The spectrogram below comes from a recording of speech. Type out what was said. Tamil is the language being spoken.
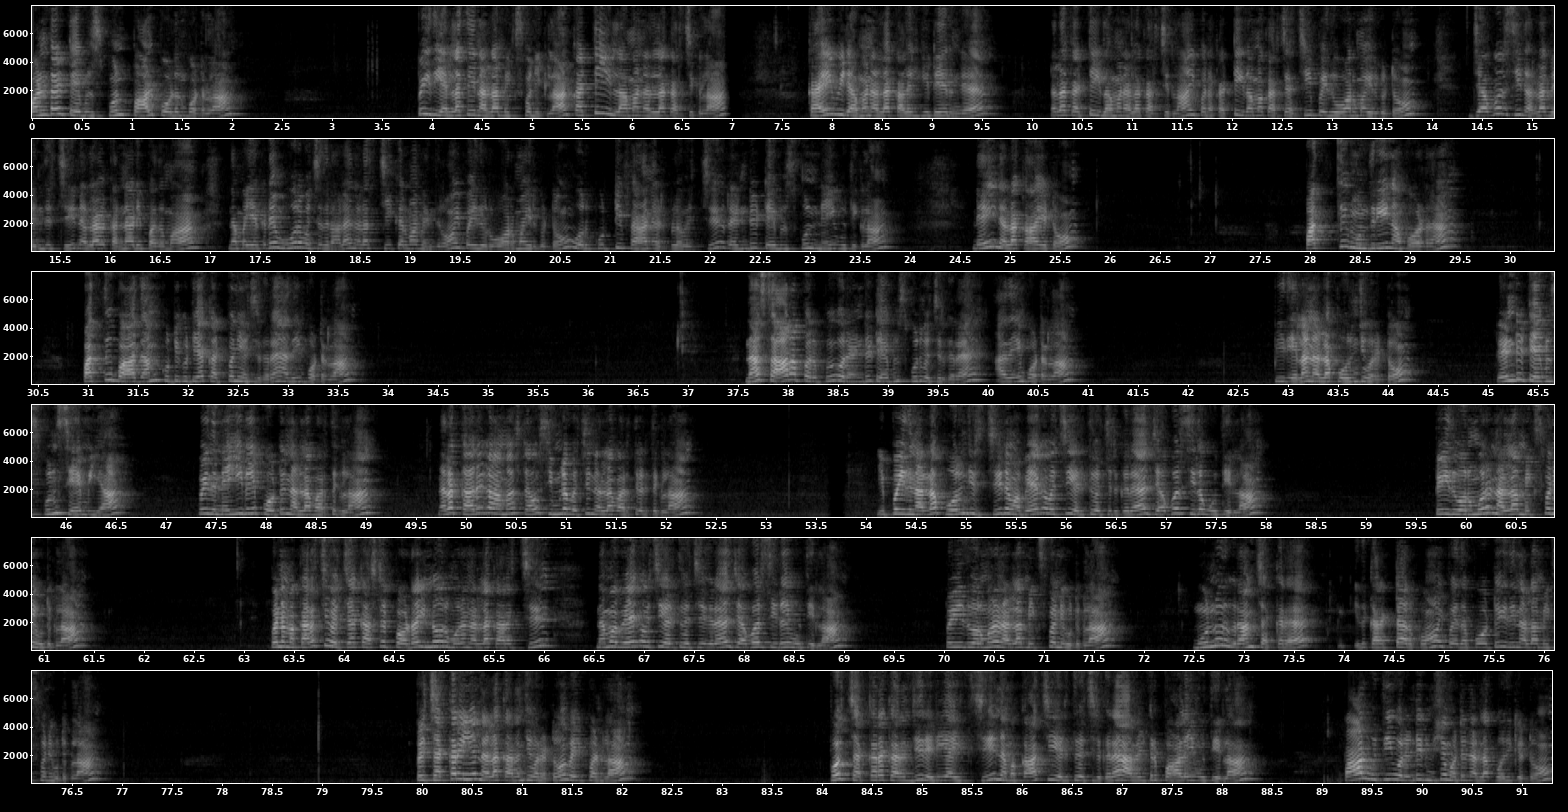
ஒன்றரை டேபிள் ஸ்பூன் பால் பவுடர் போட்டலாம் இப்போ இது எல்லாத்தையும் நல்லா மிக்ஸ் பண்ணிக்கலாம். கட்டி இல்லாமல் நல்லா கரைச்சிக்கலாம். கை விடாமல் நல்லா கலக்கிக்கிட்டே இருங்க. நல்லா கட்டி இல்லாமல் நல்லா கரைச்சிடலாம். இப்போ நான் கட்டி இல்லாமல் கரைச்சாச்சு. இப்போ இது ஓரமாக இருக்கட்டும். ஜவ்வரிசி நல்லா வெந்துச்சு நல்லா கண்ணாடி பதமாக நம்ம ஏற்கனவே ஊற வச்சதுனால நல்லா சீக்கிரமாக வெந்துடும் இப்போ இது ஒரு ஓரமாக இருக்கட்டும். ஒரு குட்டி ஃபேன் அடுப்பில் வச்சு ரெண்டு டேபிள் ஸ்பூன் நெய் ஊற்றிக்கலாம் நெய் நல்லா காயட்டும். பத்து முந்திரி நான் போடுறேன். பத்து பாதாம் குட்டி குட்டியாக கட் பண்ணி வச்சுருக்கிறேன். அதையும் போட்டுடலாம். நான் சாரப்பருப்பு ஒரு ரெண்டு டேபிள் ஸ்பூன் வச்சுருக்கிறேன். அதையும் போட்டுடலாம். பீதியெல்லாம் இதெல்லாம் நல்லா பொரிஞ்சு வரட்டும். ரெண்டு டேபிள் ஸ்பூன் சேமியா. இப்போ இந்த நெய்யிலே போட்டு நல்லா வறுத்துக்கலாம். நல்லா கருகாமல் ஸ்டவ் சிம்மில் வச்சு நல்லா வறுத்து எடுத்துக்கலாம். இப்போ இது நல்லா பொரிஞ்சிருச்சு. நம்ம வேக வச்சு எடுத்து வச்சுருக்கிற ஜவ்வரிசியில் ஊற்றிடலாம் இப்போ இது ஒரு முறை நல்லா மிக்ஸ் பண்ணி விட்டுக்கலாம். இப்போ நம்ம கரைச்சி வச்ச கஸ்டர்ட் பவுடர் இன்னொரு முறை நல்லா கரைச்சி நம்ம வேக வச்சு எடுத்து வச்சுக்கிற ஜவ்வரிசியிலே ஊற்றிடலாம் இப்போ இது ஒரு முறை நல்லா மிக்ஸ் பண்ணி விட்டுக்கலாம். முந்நூறு கிராம் சர்க்கரை. இது கரெக்டாக இருக்கும். இப்போ இதை போட்டு இதையும் நல்லா மிக்ஸ் பண்ணி விட்டுக்கலாம். இப்போ சர்க்கரையும் நல்லா கரைஞ்சி வரட்டும். வெயிட் பண்ணலாம். இப்போ சர்க்கரை கரைஞ்சி ரெடி ஆயிடுச்சு. நம்ம காய்ச்சி எடுத்து வச்சுருக்கிற அரை லிட்டர் பாலையும் ஊற்றிடலாம் பால் ஊற்றி ஒரு ரெண்டு நிமிஷம் மட்டும் நல்லா கொதிக்கட்டும்.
